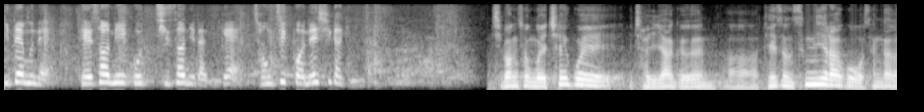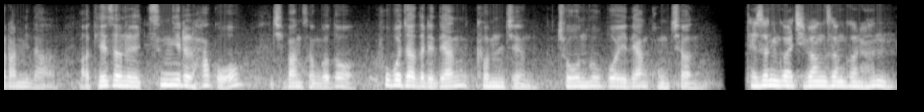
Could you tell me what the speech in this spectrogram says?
이 때문에 대선이 곧 지선이라는 게 정치권의 시각입니다. 지방선거의 최고의 전략은 어, 대선 승리라고 생각을 합니다. 어, 대선을 승리를 하고 지방선거도 후보자들에 대한 검증, 좋은 후보에 대한 공천, 대선과 지방선거는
